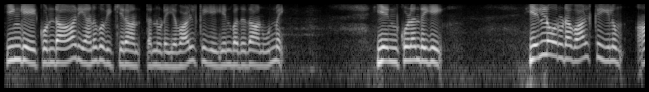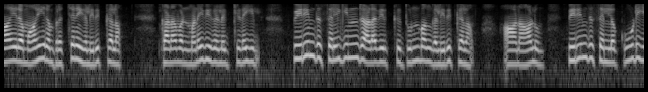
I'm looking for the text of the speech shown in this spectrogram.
இங்கே கொண்டாடி அனுபவிக்கிறான். தன்னுடைய வாழ்க்கையை என்பதுதான் உண்மை. என் குழந்தையே எல்லோருட வாழ்க்கையிலும் ஆயிரம் ஆயிரம் பிரச்சனைகள் இருக்கலாம். கணவன் மனைவிகளுக்கிடையில் பிரிந்து செல்கின்ற அளவிற்கு துன்பங்கள் இருக்கலாம். ஆனாலும் பிரிந்து செல்லக்கூடிய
